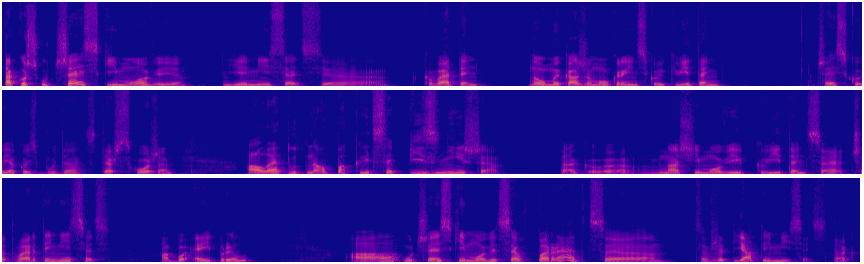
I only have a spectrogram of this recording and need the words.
Також у чеській мові є місяць е, кветень. Ну, ми кажемо українською квітень, чеською якось буде теж схоже. Але тут навпаки це пізніше. Так, В нашій мові квітень це четвертий місяць або April, а у чеській мові це вперед, це це вже п'ятий місяць, так?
